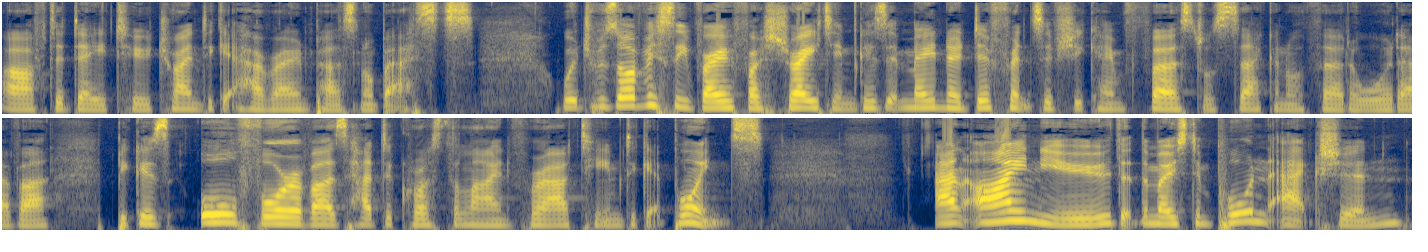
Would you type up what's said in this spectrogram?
after day two, trying to get her own personal bests, which was obviously very frustrating because it made no difference if she came first or second or third or whatever, because all four of us had to cross the line for our team to get points. And I knew that the most important action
